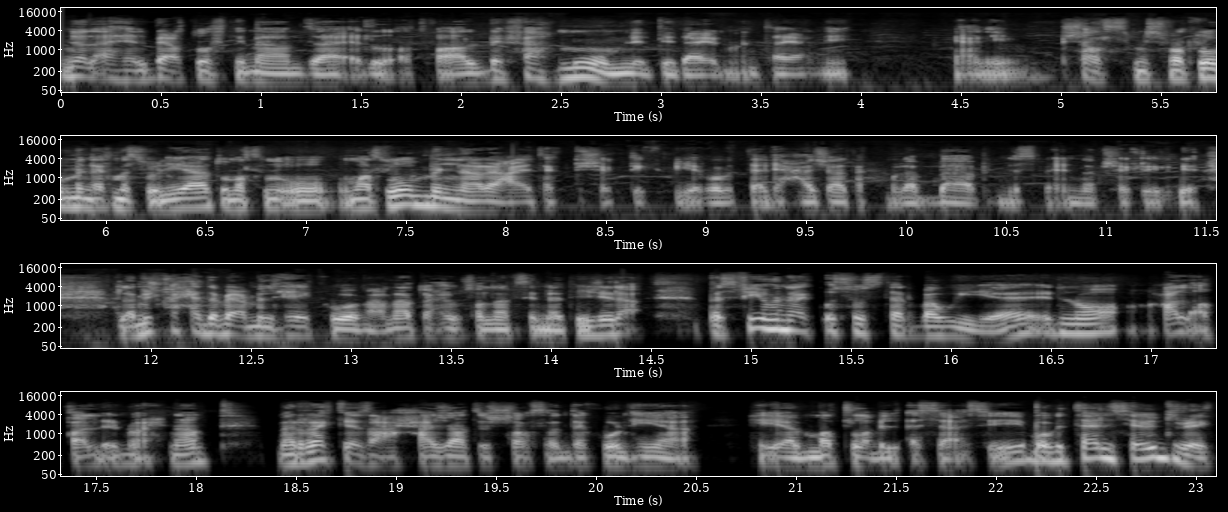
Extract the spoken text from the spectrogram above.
إنه الأهل بيعطوا اهتمام زائد للاطفال، بفهموه من البداية إنه أنت يعني يعني شخص مش مطلوب منك مسؤوليات ومطلوب ومطلوب منا رعايتك بشكل كبير وبالتالي حاجاتك ملباه بالنسبة لنا بشكل كبير، هلأ مش حدا بيعمل هيك هو معناته حيوصل نفس النتيجة لأ. بس في هناك أسس تربوية إنه على الأقل إنه إحنا بنركز على حاجات الشخص ان تكون هي هي المطلب الأساسي وبالتالي سيدرك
